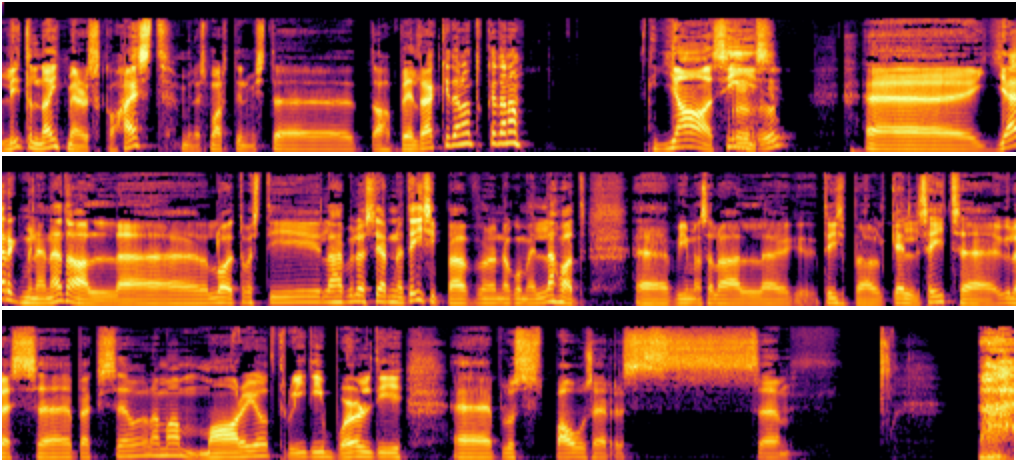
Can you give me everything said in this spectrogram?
Little Nightmares kahest, millest Martin vist tahab veel rääkida natuke täna ja siis mm -hmm. Järgmine nädal äh, loodetavasti läheb üles järgmine teisipäev, nagu meil lähevad, äh, viimasel ajal teisipäeval kell seitse üles peaks olema Mario 3D Worldi pluss Bowser's ah,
